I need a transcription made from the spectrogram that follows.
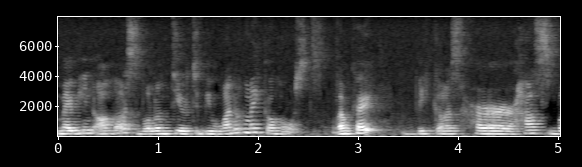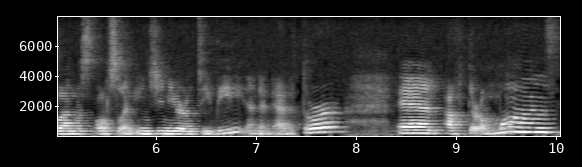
maybe in August, volunteered to be one of my co-hosts Okay. because her husband was also an engineer on TV and an editor. And after a month,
